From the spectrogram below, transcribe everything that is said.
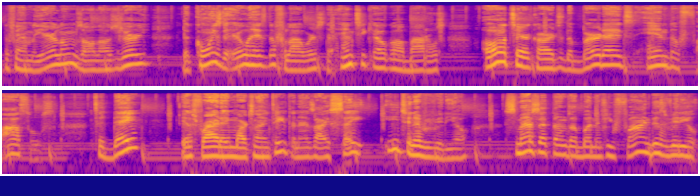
the family heirlooms, all lost jewelry, the coins, the arrowheads, the flowers, the antique alcohol bottles, all tarot cards, the bird eggs, and the fossils. Today is Friday, March 19th, and as I say each and every video, Smash that thumbs up button if you find this video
